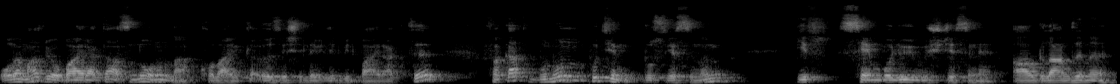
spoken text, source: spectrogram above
olamaz ve o bayrak da aslında onunla kolaylıkla özdeştirilebilir bir bayraktı. Fakat bunun Putin Rusyası'nın bir sembolüymüşçesine algılandığını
